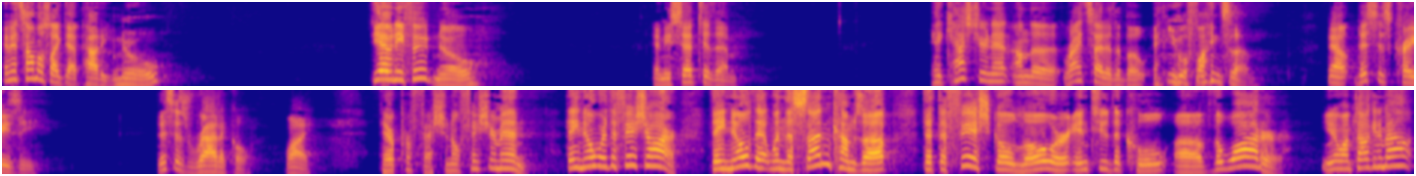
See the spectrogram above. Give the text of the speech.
And it's almost like that pouty. No. Do you have any food? No. And he said to them, Hey, cast your net on the right side of the boat and you will find some. Now, this is crazy. This is radical. Why? They're professional fishermen. They know where the fish are. They know that when the sun comes up, that the fish go lower into the cool of the water. You know what I'm talking about?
